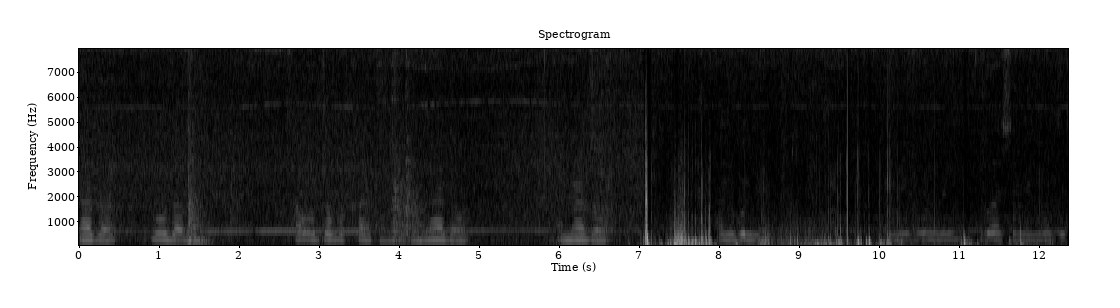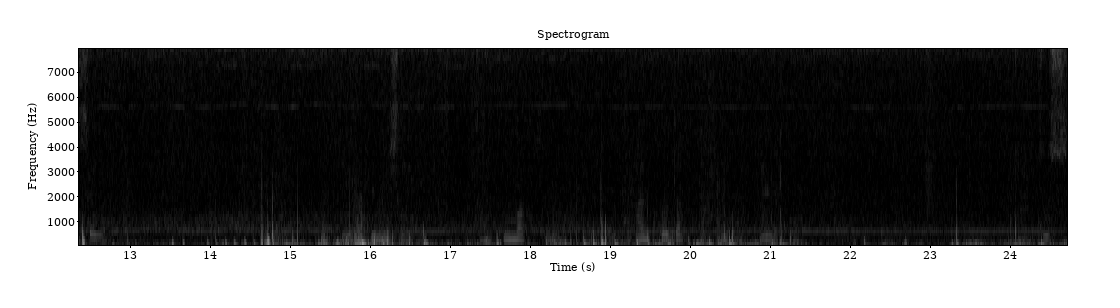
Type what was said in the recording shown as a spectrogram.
Nerede? Burada mı? Tavada bakarken. Nerede o? Nerede o? Onu bulmuyorum. Beni bulmayın. Bularsam beni öldürse. Beni kimi saldı? Tankın baktı? Tank burada. Ha, Nerede? Sus.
